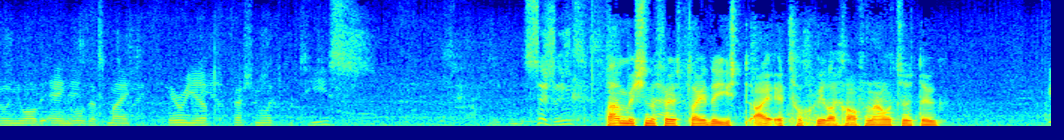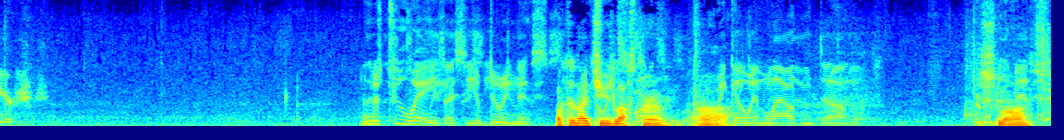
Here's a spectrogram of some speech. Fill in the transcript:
showing you all the angles. That's my area of professional expertise. Making decisions. That mission, the first play, that used I, it took me like half an hour to do. Here. And there's two ways I see of doing this. What did I choose last time? or. We go in loud and dumb. Remember Smart.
